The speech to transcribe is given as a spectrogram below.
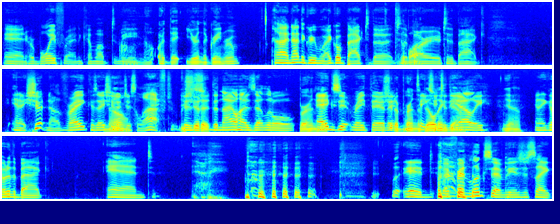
and her boyfriend come up to me Oh, no. Are they, you're in the green room? Uh, not in the green room. I go back to the to, the the, bar. bar. area to the back, and I shouldn't have, right? Because I should have No. just left. Because the Nile has that little burned the- exit right there that shoulda burned the building you to the down. alley. Yeah. And I go to the back, and and my friend looks at me and is just like,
